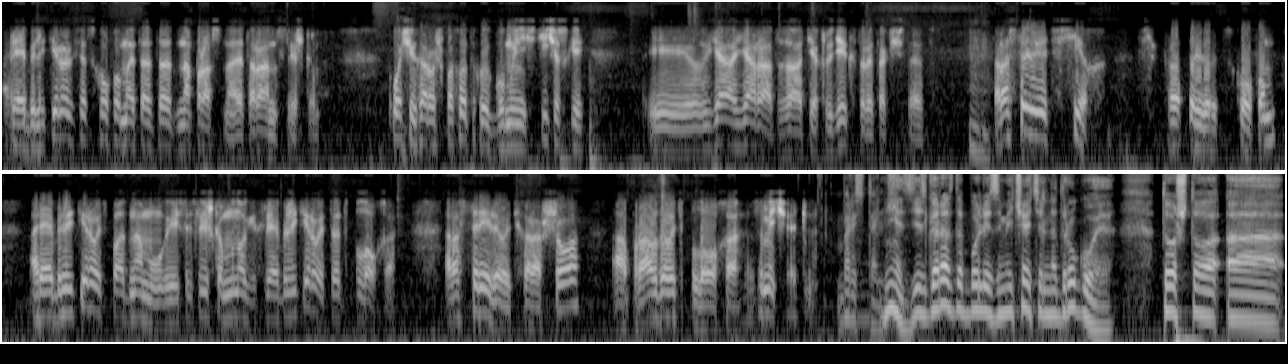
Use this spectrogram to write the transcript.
Реабилитировали всех скопом, это, это напрасно, это рано слишком. Очень хороший подход, такой гуманистический. И я, я рад за тех людей, которые так считают. Расстреливать всех, всех расстреливать скопом, а реабилитировать по одному. Если слишком многих реабилитировать, то это плохо. Расстреливать хорошо, а оправдывать плохо. Замечательно. Борис Нет, здесь гораздо более замечательно другое. То, что, а,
